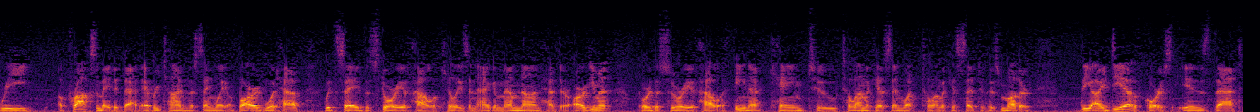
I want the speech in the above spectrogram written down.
re-approximated that every time the same way a bard would have with say the story of how Achilles and Agamemnon had their argument or the story of how Athena came to Telemachus and what Telemachus said to his mother. The idea, of course, is that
